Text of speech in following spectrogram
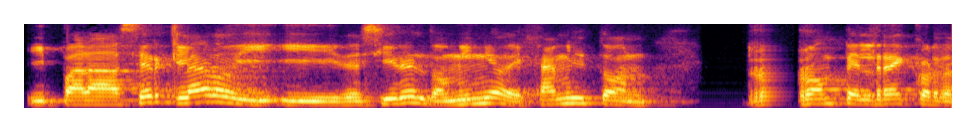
Y para ser claro y, decir el dominio de Hamilton, rompe el récord de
